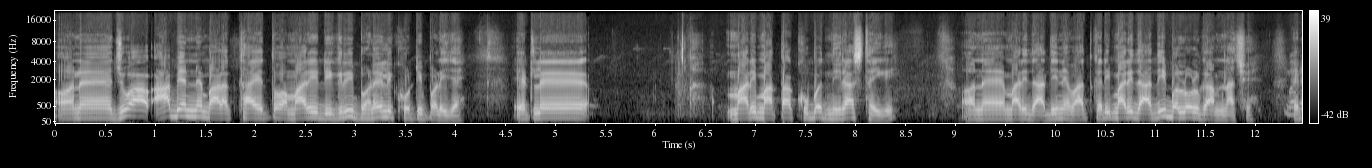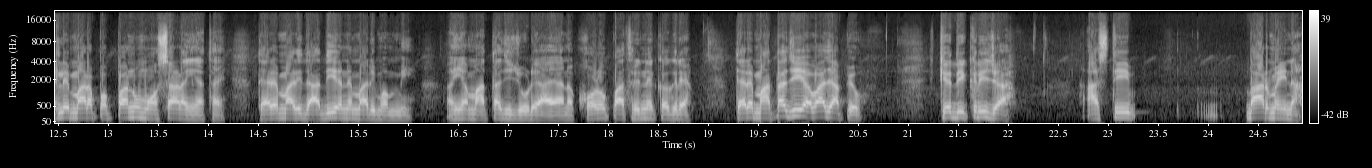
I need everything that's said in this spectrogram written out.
અને જો આ આ બેનને બાળક થાય તો અમારી ડિગ્રી ભણેલી ખોટી પડી જાય. એટલે મારી માતા ખૂબ જ નિરાશ થઈ ગઈ. અને મારી દાદીને વાત કરી. મારી દાદી બલોલ ગામના છે. એટલે મારા પપ્પાનું મોસાળ અહીંયા થાય. ત્યારે મારી દાદી અને મારી મમ્મી અહીંયા માતાજી જોડે આવ્યા અને ખોળો પાથરીને કગર્યા. ત્યારે માતાજીએ અવાજ આપ્યો કે દીકરી જા, આજથી બાર મહિના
